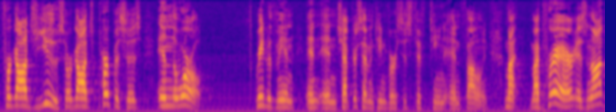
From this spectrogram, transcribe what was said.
for God's use or God's purposes in the world. Read with me in, in, in, chapter 17, verses 15 and following. My, my prayer is not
